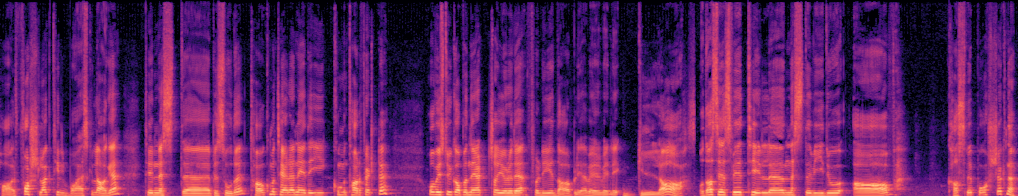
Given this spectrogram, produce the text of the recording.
har forslag til hva jeg skal lage til neste episode, ta og kommenter det nede i kommentarfeltet. Og hvis du ikke har abonnert, så gjør du det, fordi da blir jeg veldig, veldig glad. Og da ses vi til eh, neste video av Kasper på kjøkkenet.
